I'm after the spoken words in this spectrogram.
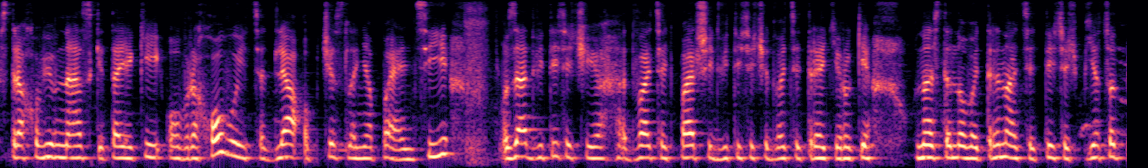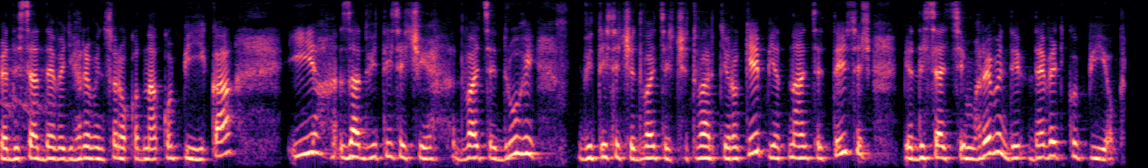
страхові внески та який враховується для обчислення пенсії за 2021-2023 роки. У нас становить 13 тисяч 559 гривень 41 копійка. І за 2022-2024 роки 15 тисяч 57 гривень 9 копійок.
